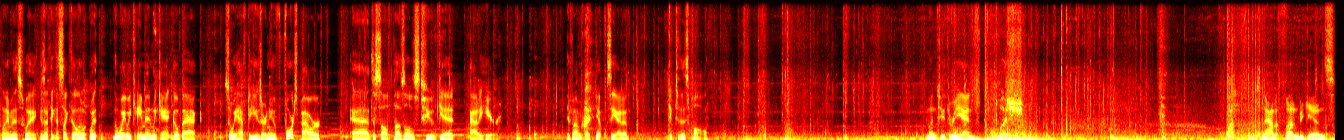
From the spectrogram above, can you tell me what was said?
Climb this way, because I think it's like the only way, the way we came in. We can't go back, so we have to use our new force power uh, to solve puzzles to get out of here. If I'm correct. Yep. See how to get to this ball. One, two, three, and push. Now the fun begins.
